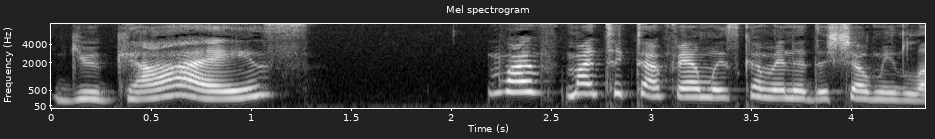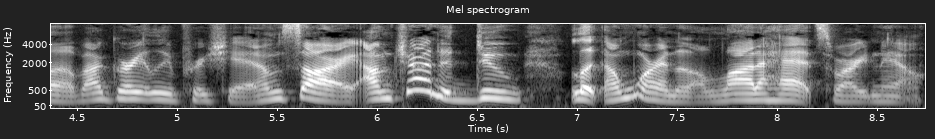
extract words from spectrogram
You guys, my my TikTok family's coming in to show me love. I greatly appreciate it. I'm sorry. I'm trying to do look, I'm wearing a lot of hats right now.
